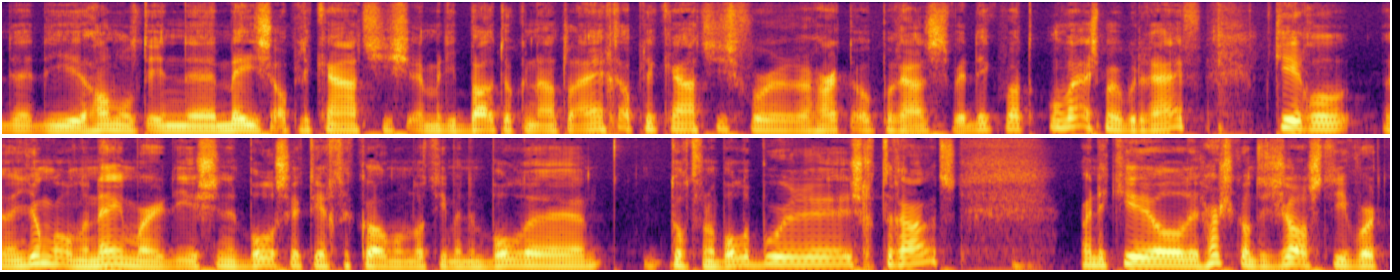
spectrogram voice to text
De, die handelt in uh, medische applicaties. En maar die bouwt ook een aantal eigen applicaties voor hartoperaties, weet ik wat. Onwijs mooi bedrijf. Kerel, een jonge ondernemer, die is in het bollenstreek terechtgekomen omdat hij met een bolle, dochter van een bolleboer is getrouwd. Maar die kerel is hartstikke enthousiast. Die wordt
